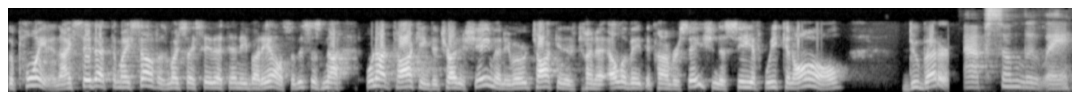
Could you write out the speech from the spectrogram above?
the point. And I say that to myself as much as I say that to anybody else. So this is not, we're not talking to try to shame anybody. We're talking to kind of elevate the conversation to see if we can all do better. Absolutely.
